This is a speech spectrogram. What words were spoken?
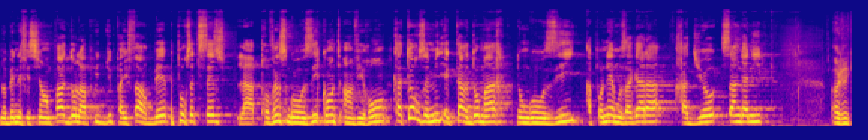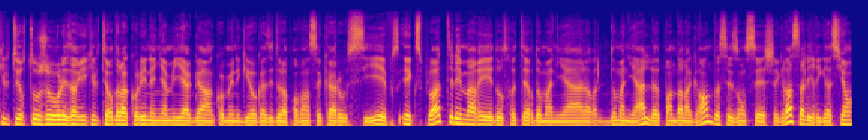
ne bénéficiant pas de l'appui du PAIFAR B. Pour cette saison, la province Ngozi compte environ 14 000 hectares d'omar. Ngozi, Apone Muzagara, Radio Sangani. Agriculture toujours, les agriculteurs de la colline Nyamiyaga en commune Gihogazi de la province Karoussi exploitent les marais et d'autres terres domaniales pendant la grande saison sèche. Grâce à l'irrigation,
